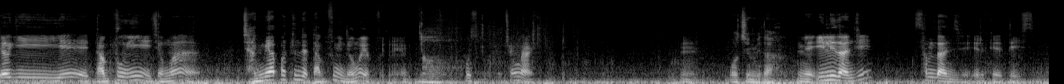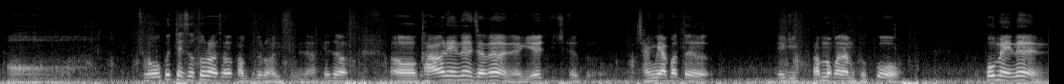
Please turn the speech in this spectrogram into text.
여기에 단풍이 정말 장미 아파트인데 단풍이 너무 예쁘죠. 여기. 어. 보세요. 장난 아니에요. 음. 멋집니다. 네, 1, 2단지, 3단지 이렇게 돼 있습니다. 어. 저 끝에서 돌아서 가보도록 하겠습니다. 그래서 어, 가을에는 저는 여기 그 장미 아파트 여기 밥 먹고 나면 걷고 봄에는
